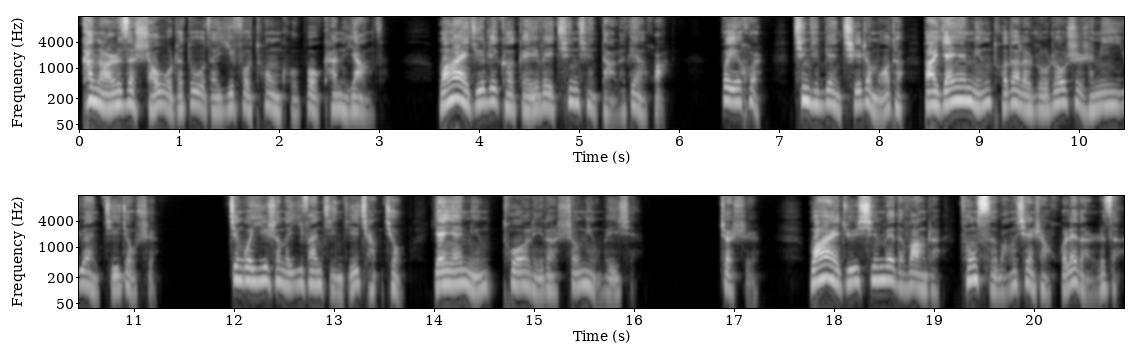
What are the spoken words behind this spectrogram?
看到儿子手捂着肚子，一副痛苦不堪的样子，王爱菊立刻给一位亲戚打了电话。不一会儿。亲戚便骑着摩托把严延明驮到了汝州市人民医院急救室。经过医生的一番紧急抢救，严延明脱离了生命危险。这时，王爱菊欣慰地望着从死亡线上回来的儿子，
